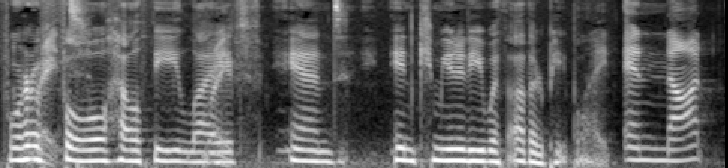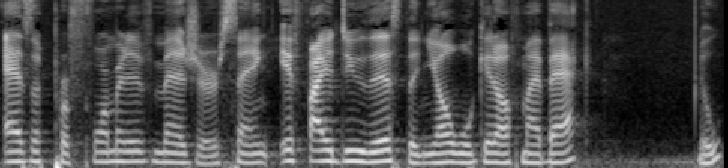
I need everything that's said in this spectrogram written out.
for a full, healthy life and in community with other people? Right. And not as a performative measure saying, if I do this, then y'all will get off my back. Nope.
